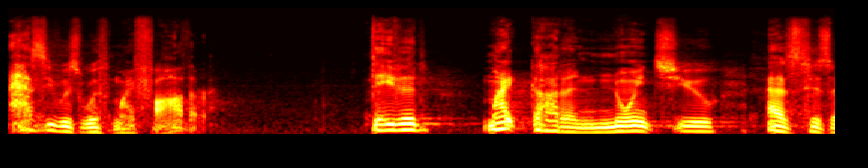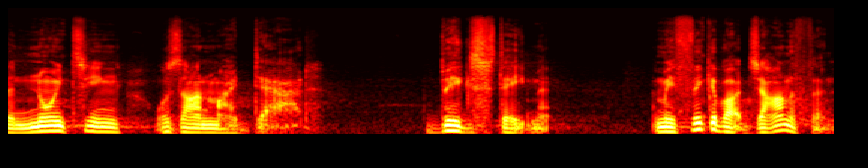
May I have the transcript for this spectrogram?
as he was with my father. David, might God anoint you as his anointing was on my dad. Big statement. I mean, think about Jonathan.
